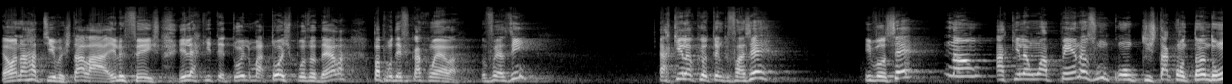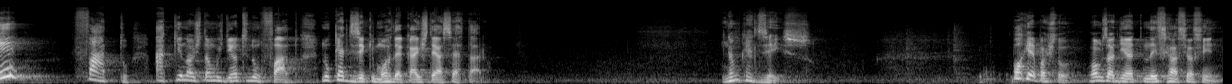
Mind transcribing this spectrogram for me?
É uma narrativa, está lá, ele fez, ele arquitetou, ele matou a esposa dela para poder ficar com ela. Não foi assim? Aquilo é o que eu tenho que fazer? E você? Não, aquilo é um, apenas um que está contando um fato. Aqui nós estamos diante de um fato. Não quer dizer que Mordecai e Esther acertaram. Não quer dizer isso. Por quê, pastor? Vamos adiante nesse raciocínio.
